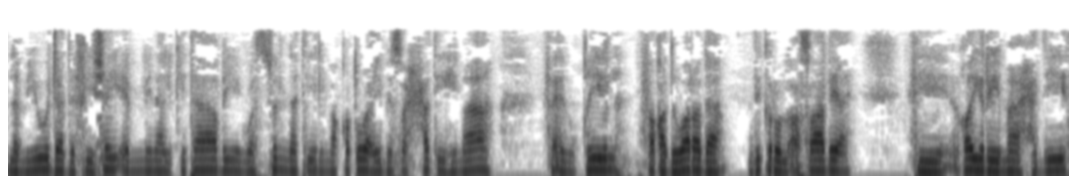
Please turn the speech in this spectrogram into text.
لم يوجد في شيء من الكتاب والسنة المقطوع بصحتهما فإن قيل فقد ورد ذكر الأصابع في غير ما حديث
